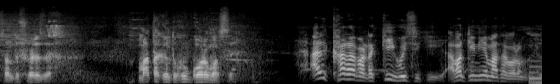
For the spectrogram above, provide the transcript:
শান্ত সরে যা। মাথা কিন্তু খুব গরম আছে। আরে খারাপ একটা কি হয়েছে কি? আবার কি নিয়ে মাথা গরম হলো?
